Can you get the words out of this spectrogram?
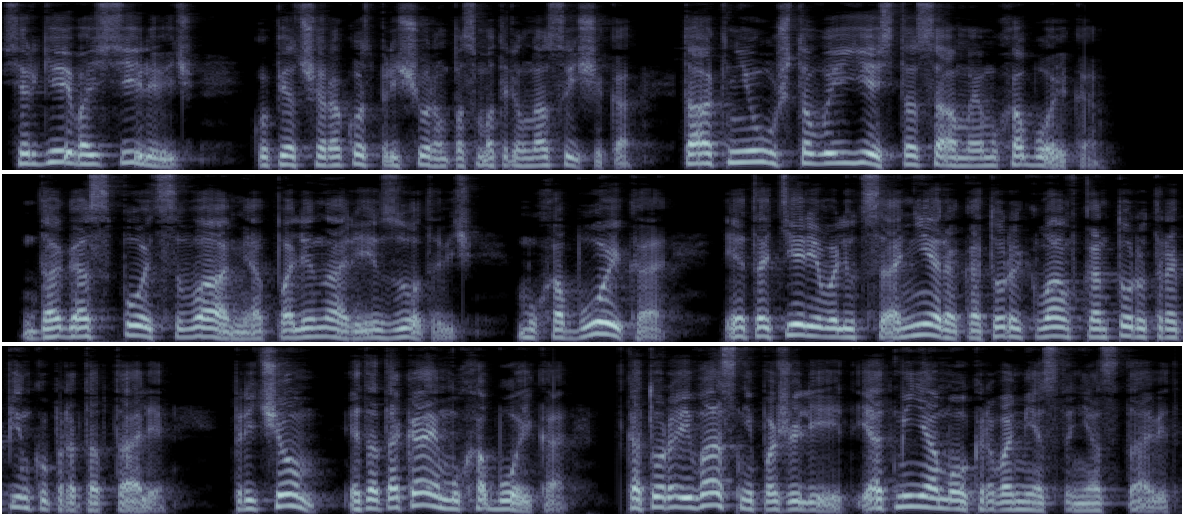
«Сергей Васильевич», – купец широко с прищуром посмотрел на сыщика, – «так неужто вы и есть та самая мухобойка?» «Да Господь с вами, Аполлинарий Изотович, мухобойка – это те революционеры, которые к вам в контору тропинку протоптали. Причем это такая мухобойка, которая и вас не пожалеет, и от меня мокрого места не оставит,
